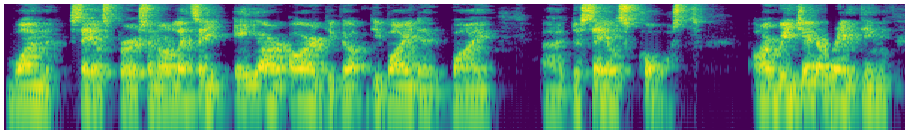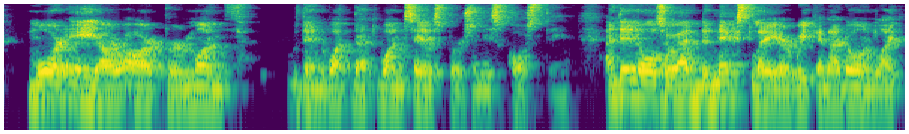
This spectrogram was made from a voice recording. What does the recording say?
one salesperson, or let's say ARR div- divided by uh, the sales cost? Are we generating more ARR per month than what that one salesperson is costing? And then also at the next layer, we can add on like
